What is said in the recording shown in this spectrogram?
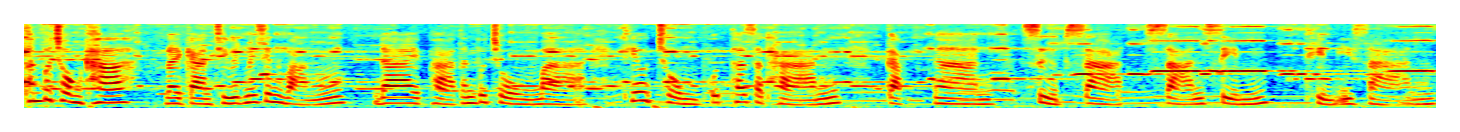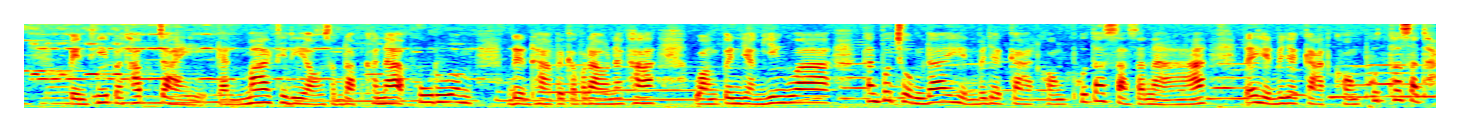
ท่านผู้ชมคะ รายการชีวิตไม่สิ้นหวังได้พาท่านผู้ชมมาเที่ยวชมพุทธสถานกับงานสืบศาสตร์ สารศิลป์ถิ่นอีสาน เป็นที่ประทับใจกันมากทีเดียวสำหรับคณะผู้ร่วมเดินทางไปกับเรานะคะ หวังเป็นอย่างยิ่งว่าท่านผู้ชมได้เห็นบรรยากาศของพุทธศาสนา ได้เห็นบรรยากาศของพุทธสถ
